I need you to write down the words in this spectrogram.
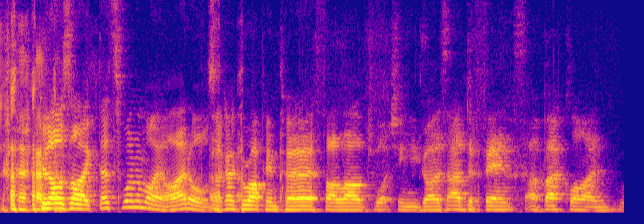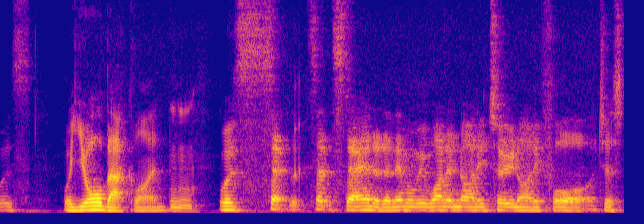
Because I was like, that's one of my idols. Like, I grew up in Perth. I loved watching you guys. Our defence, our back line was, or your back line, mm. was set, set the standard. And then when we won in 92, 94, just,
